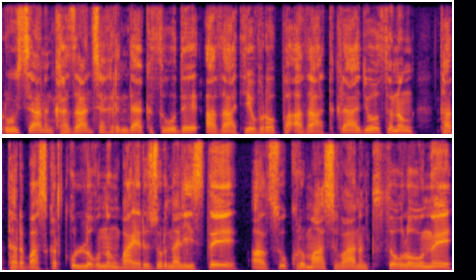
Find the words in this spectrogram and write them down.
Russiýanyň Kazan şäherindäki sudy Azat Ýewropa Azatlyk Radiosynyň Tatar-Başgyrt gullugynyň baýry žurnalisti Alsu Kurmaşowanyň tussaglygyny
